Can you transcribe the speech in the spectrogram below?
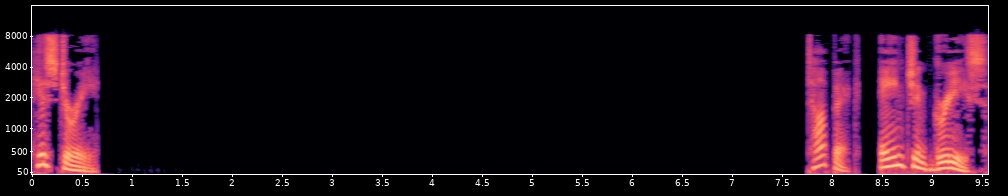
History Ancient Greece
